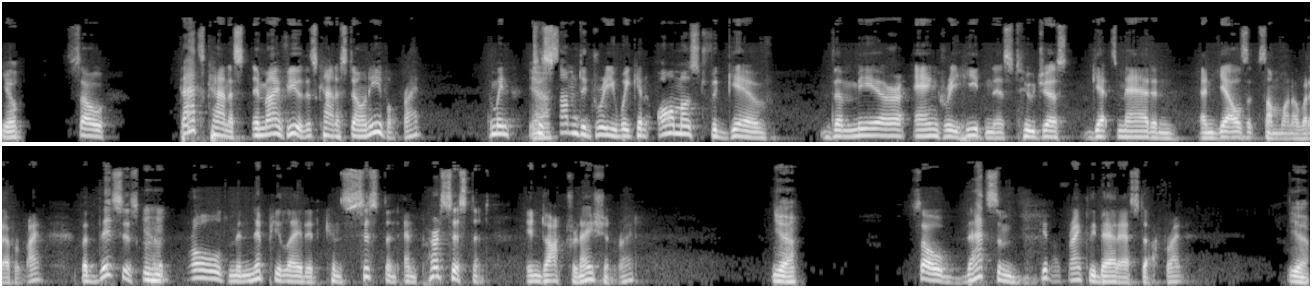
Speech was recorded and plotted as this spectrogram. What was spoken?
Yep. So that's kind of, in my view, this kind of stone evil, right? I mean, Yeah. to some degree, we can almost forgive the mere angry hedonist who just gets mad and, and yells at someone or whatever, right? But this is Mhm. controlled, manipulated, consistent, and persistent indoctrination, right? Yeah. So that's some, you know, frankly badass stuff, right? Yeah.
